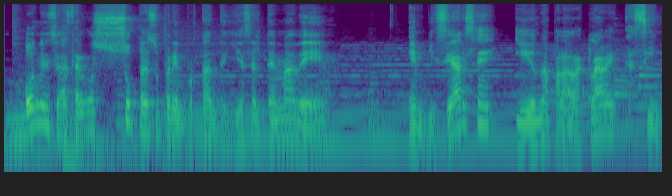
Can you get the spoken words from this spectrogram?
vos mencionaste algo súper, súper importante y es el tema de enviciarse y una palabra clave, casino.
